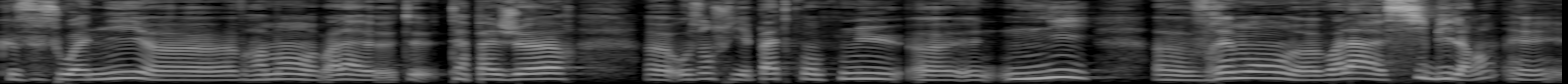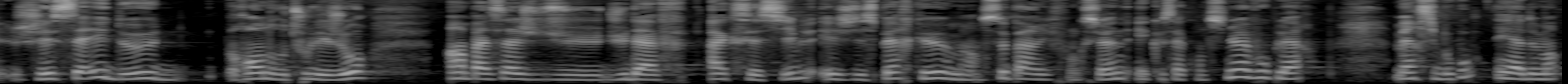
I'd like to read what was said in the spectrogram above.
Que ce soit ni euh, vraiment voilà tapageur euh, au sens où il n'y a pas de contenu euh, ni vraiment voilà sibyllin j'essaye de rendre tous les jours un passage du, du DAF accessible. Et j'espère que ben, ce pari fonctionne et que ça continue à vous plaire. Merci beaucoup et à demain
